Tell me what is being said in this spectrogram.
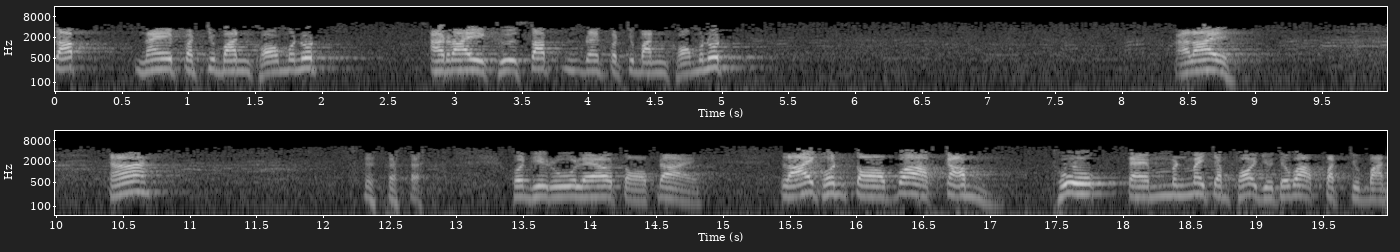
ทรัพย์ในปัจจุบันของมนุษย์ อะไรคือทรัพย์ในปัจจุบันของมนุษย์ อะไรนะคนที่รู้แล้วตอบได้ หลายคนตอบว่ากรรมถูกแต่มันไม่จำเพาะอยู่แต่ว่าปัจจุบัน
